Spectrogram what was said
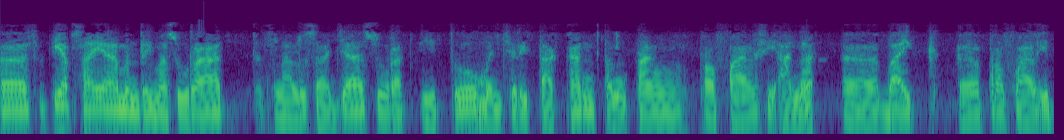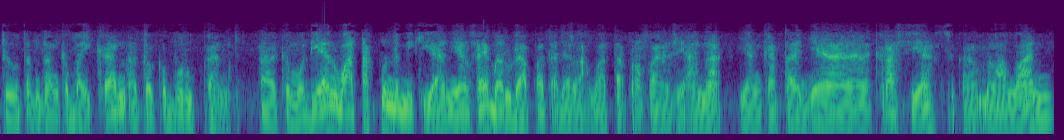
uh, setiap saya menerima surat selalu saja surat itu menceritakan tentang profil si anak, eh, baik eh, profil itu tentang kebaikan atau keburukan. Eh, kemudian watak pun demikian. Yang saya baru dapat adalah watak profil si anak yang katanya keras ya, suka melawan.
